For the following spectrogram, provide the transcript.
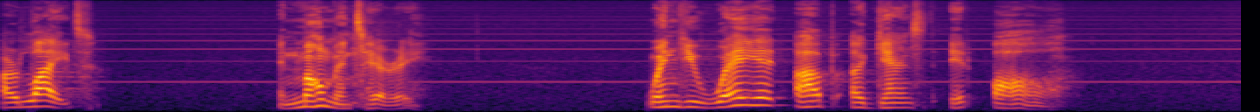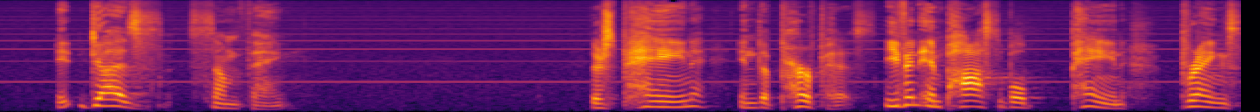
are light and momentary. When you weigh it up against it all, it does something. There's pain in the purpose. Even impossible pain brings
